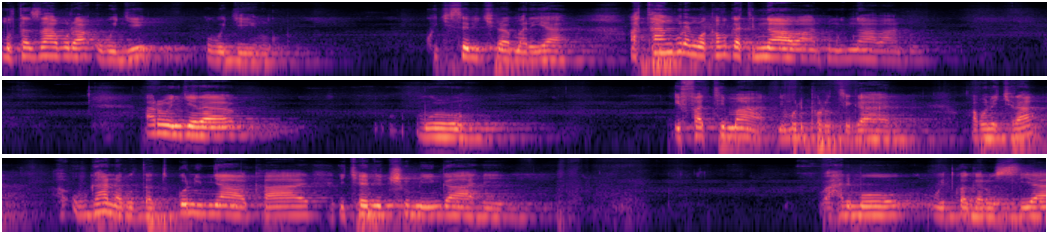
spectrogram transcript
mutazabura ubugi ubugingo. Kuki se bikira mariya atanguranwa akavuga ati mwa bantu mwe mwa bantu. Arongera mu ifatima ni muri portugal. Abonekera ubwana butatu bwo n'imyaka icyenda icumi ingahe? Harimo witwaga rusiya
